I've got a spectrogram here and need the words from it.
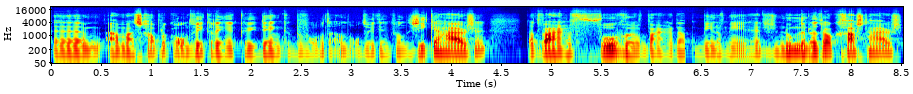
Ehm, aan maatschappelijke ontwikkelingen kun je denken bijvoorbeeld aan de ontwikkeling van de ziekenhuizen. Dat waren vroeger waren dat min of meer, hè, dus ze noemden het ook gasthuis.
